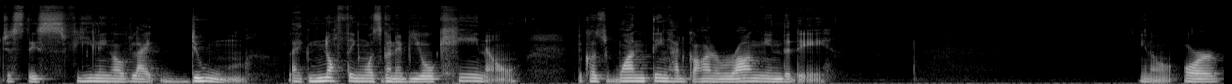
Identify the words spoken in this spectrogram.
just this feeling of like doom, like nothing was gonna be okay now because one thing had gone wrong in the day. You know, or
